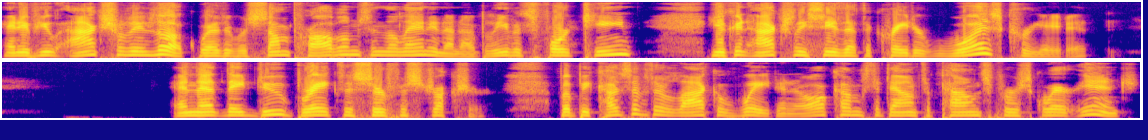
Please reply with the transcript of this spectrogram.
And if you actually look where there were some problems in the landing, and I believe it's 14, you can actually see that the crater was created and that they do break the surface structure. But because of their lack of weight, and it all comes down to pounds per square inch,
